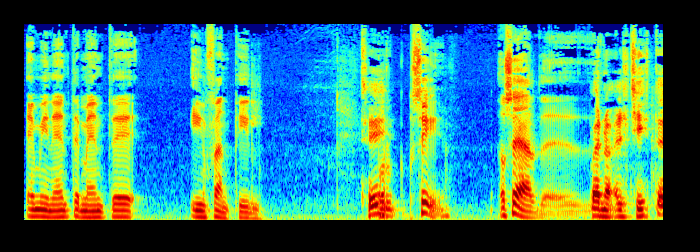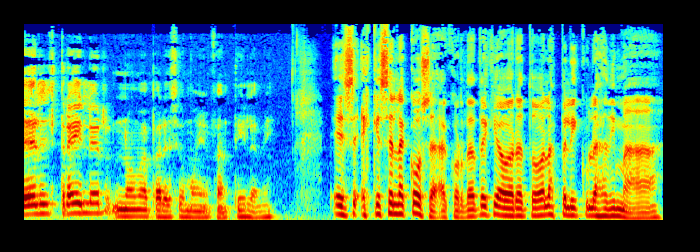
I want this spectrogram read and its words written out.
eminentemente infantil Sí. sí. O sea... bueno, el chiste del trailer no me pareció muy infantil a mí. Es, es que esa es la cosa. Acordate que ahora todas las películas animadas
